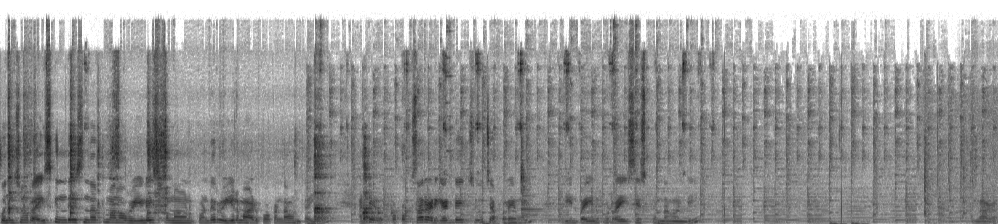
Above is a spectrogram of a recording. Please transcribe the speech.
కొంచెం రైస్ కింద వేసిన తర్వాత మనం రొయ్యలు వేసుకున్నాం అనుకోండి రొయ్యలు మాడిపోకుండా ఉంటాయి. అంటే ఒక్కొక్కసారి అడిగట్టేయచ్చు చెప్పలేము. దీనిపైన కూడా రైస్ వేసుకుందామండి. ఇలాగా.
